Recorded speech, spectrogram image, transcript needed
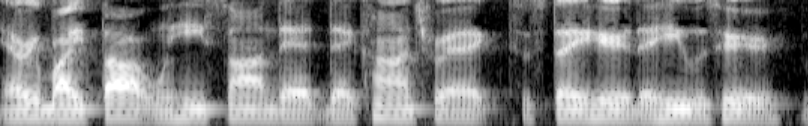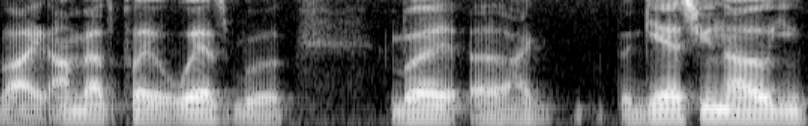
everybody thought when he signed that that contract to stay here that he was here. Like I'm about to play with Westbrook, but uh, I, I guess you know you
